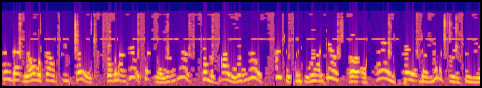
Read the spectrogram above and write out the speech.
say that, and it almost sounds cliche, but when I hear it that way, when I hear it from the Bible, when I hear a preacher preacher, when I hear uh, a friend say it, they're ministering to me,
